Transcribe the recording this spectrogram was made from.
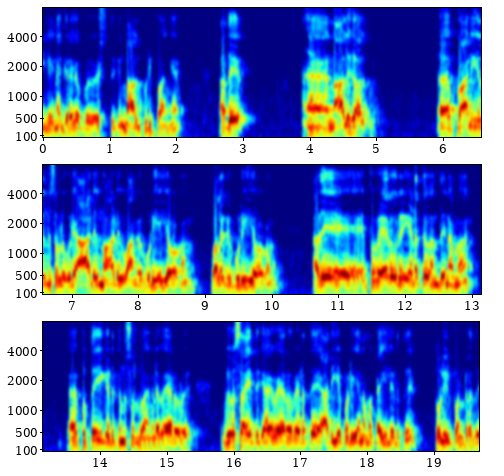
இல்லைன்னா கிரகப்பிரவேசத்துக்கு நாள் குறிப்பாங்க. அதே நாலுகால் நாலு கால் பிராணிகள்னு சொல்லக்கூடிய ஆடு மாடு வாங்கக்கூடிய யோகம் வளர்க்கக்கூடிய யோகம் அதே இப்போ வேறொரு இடத்த வந்து நம்ம குத்தகைக்கு எடுத்துன்னு சொல்லுவாங்களே வேறொரு விவசாயத்துக்காக வேறொரு இடத்த அதிகப்படியாக நம்ம கையில் எடுத்து தொழில் பண்ணுறது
